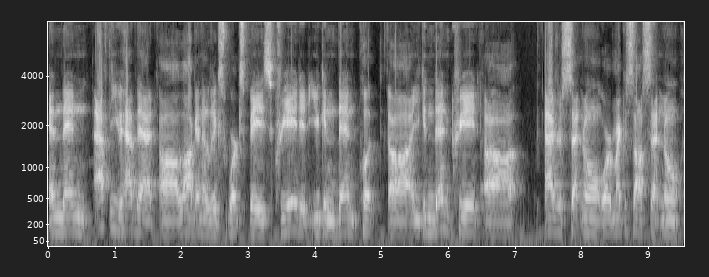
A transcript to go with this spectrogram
And then after you have that uh, log analytics workspace created, you can then put uh, you can then create uh, Azure Sentinel or Microsoft Sentinel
